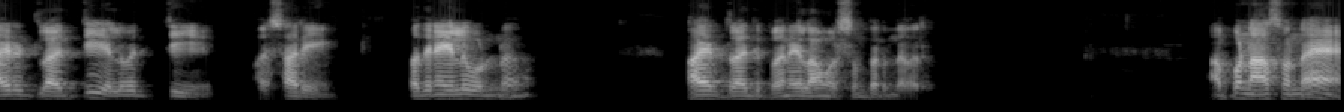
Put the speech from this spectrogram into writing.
ஆயிரத்தி தொள்ளாயிரத்தி எழுவத்தி சாரி பதினேழு ஒன்று ஆயிரத்தி தொள்ளாயிரத்தி பதினேழாம் வருஷம் பிறந்தவர். அப்போ நான் சொன்னேன்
